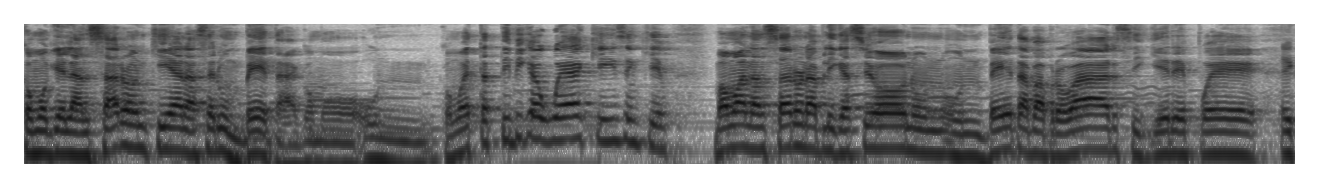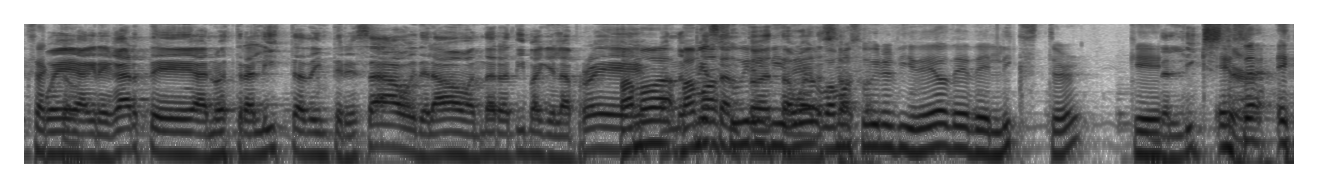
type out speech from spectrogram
como que lanzaron que iban a hacer un beta, como un como estas típicas weas que dicen que vamos a lanzar una aplicación, un, un beta para probar, si quieres puedes, Exacto. puedes agregarte a nuestra lista de interesados y te la vamos a mandar a ti para que la pruebes. Vamos a, vamos subir el video, weas vamos a saltan. subir el video de The Lickster. Que The Lickster, es-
